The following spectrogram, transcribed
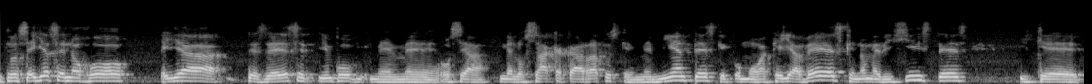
Entonces ella se enojó, ella desde ese tiempo me, me, o sea, me lo saca cada rato, es que me mientes, que como aquella vez, que no me dijiste, y que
